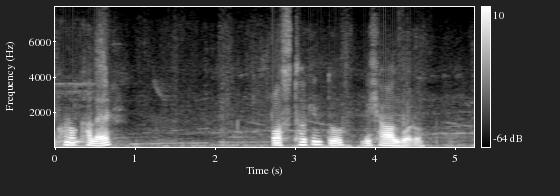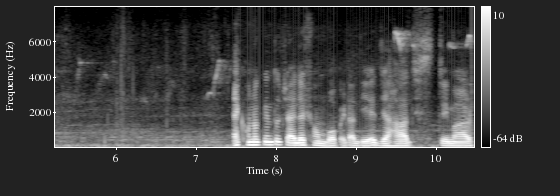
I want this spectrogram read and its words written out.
এখনও খালের প্রস্থ কিন্তু বিশাল বড়। এখনও কিন্তু চাইলে সম্ভব এটা দিয়ে জাহাজ স্টিমার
